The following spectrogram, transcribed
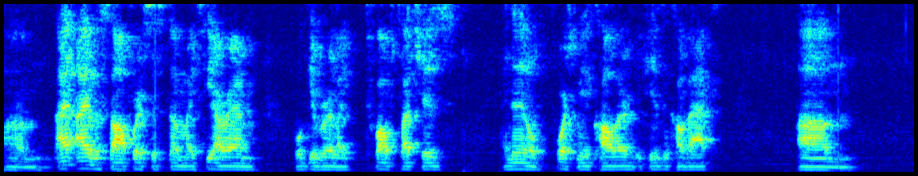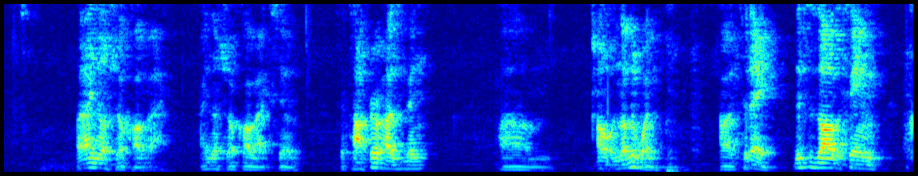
Um, I, I have a software system. My CRM will give her like 12 touches, and then it'll force me to call her if she doesn't call back. Um, but I know she'll call back. I know she'll call back soon. So talk to her husband. Um, oh, another one uh, today. This is all the same c-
